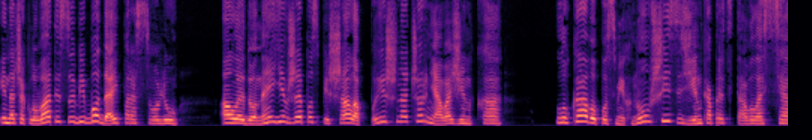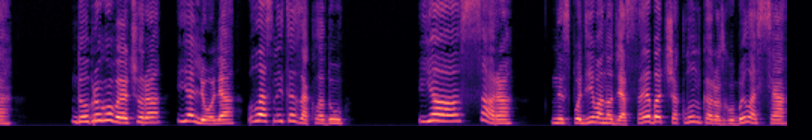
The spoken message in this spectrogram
і начаклувати собі бодай парасолю, але до неї вже поспішала пишна чорнява жінка. Лукаво посміхнувшись, жінка представилася. Доброго вечора, я Льоля, власниця закладу. Я Сара. Несподівано для себе чаклунка розгубилася,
